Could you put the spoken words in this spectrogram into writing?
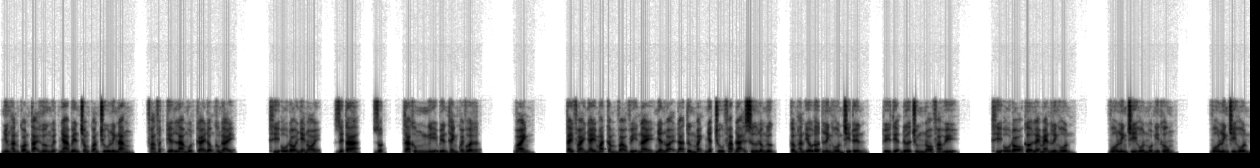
Nhưng hắn còn tại hướng nguyệt nha bên trong quán chú linh năng, phản phất kia là một cái động không đáy. Thì ổ đỏ nhẹ nói, giết ta, rốt, ta không nghĩ biến thành quái vật và ảnh. Tay phải nháy mắt cắm vào vị này nhân loại đã từng mạnh nhất chú pháp đại sư lồng ngực, cầm hắn yếu ớt linh hồn chi tuyến, tùy tiện đưa chúng nó phá hủy. Thì ổ đỏ cơ lẽ mẹn linh hồn. Vô linh chi hồn một nghìn không. Vô linh chi hồn,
